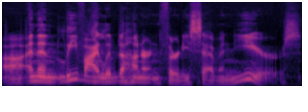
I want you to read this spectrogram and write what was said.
Uh, and then Levi lived 137 years.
